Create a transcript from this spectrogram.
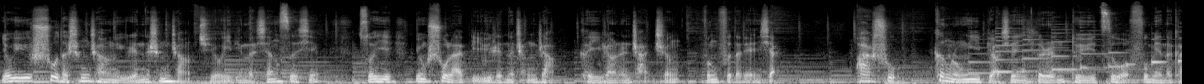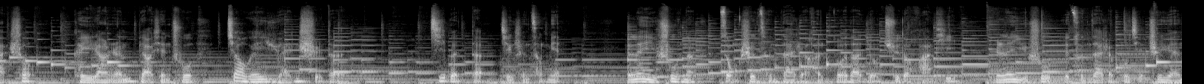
由于树的生长与人的生长具有一定的相似性，所以用树来比喻人的成长，可以让人产生丰富的联想。画树更容易表现一个人对于自我负面的感受，可以让人表现出较为原始的基本的精神层面。人类与树呢，总是存在着很多的有趣的话题，人类与树也存在着不解之缘。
